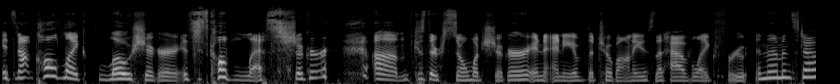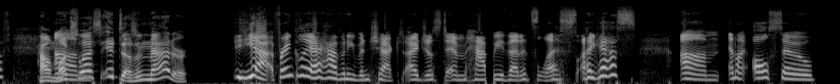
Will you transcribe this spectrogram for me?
It's not called like low sugar. It's just called less sugar. Um because there's so much sugar in any of the chobanis that have like fruit in them and stuff. How much um, less? It doesn't matter. Yeah, frankly I haven't even checked. I just am happy that it's less, I guess. Um and I also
